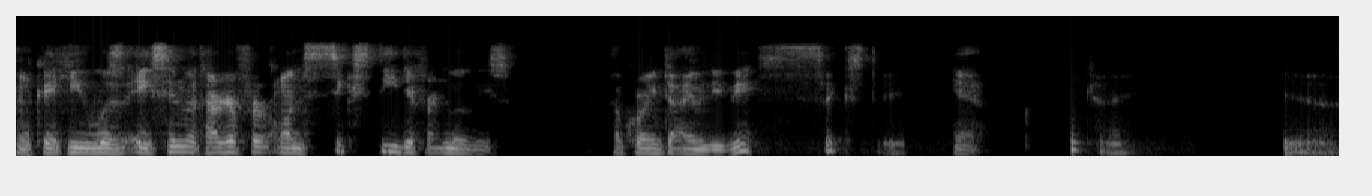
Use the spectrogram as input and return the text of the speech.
Okay, he was a cinematographer on 60 different movies, according to IMDb. Sixty. Yeah. Okay. Yeah.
